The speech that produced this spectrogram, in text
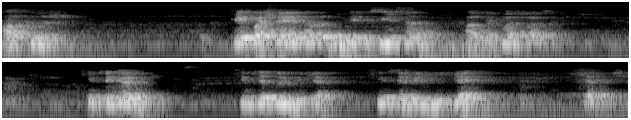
kalkılır. Tek başına yakaladın mı nefis insanı kaldırmaz bazen. Kimse görmeyecek, kimse duymayacak, kimse bilmeyecek. Yapacak.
